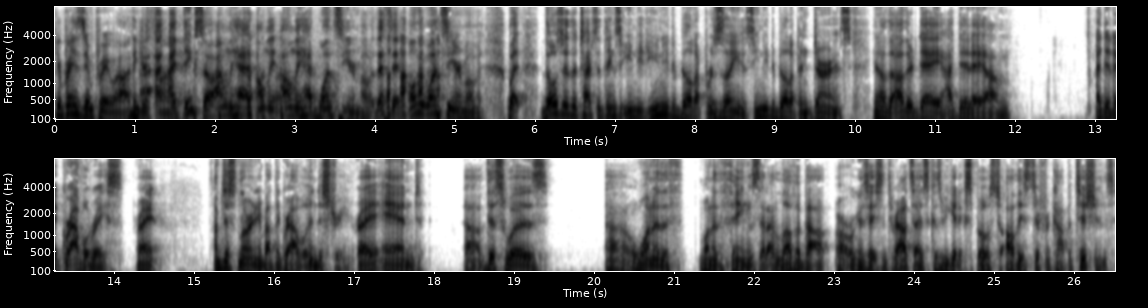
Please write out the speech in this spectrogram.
your brain's doing pretty well. I think you're fine. I, I think so. I only had only I only had one senior moment. That's it. Only one senior moment. But those are the types of things that you need. You need to build up resilience. You need to build up endurance. You know, the other day I did a um I did a gravel race, right? I'm just learning about the gravel industry, right? And uh, this was uh, one of the th- one of the things that I love about our organization through Outsides because we get exposed to all these different competitions.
